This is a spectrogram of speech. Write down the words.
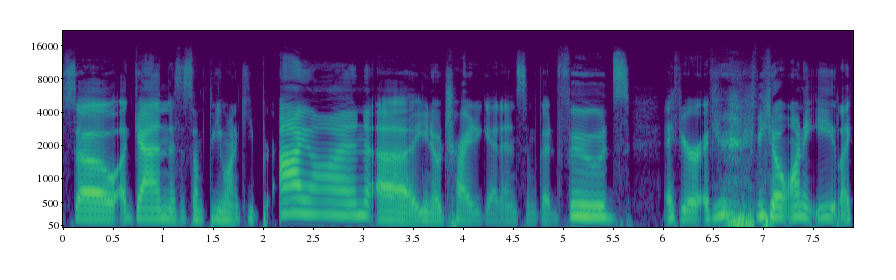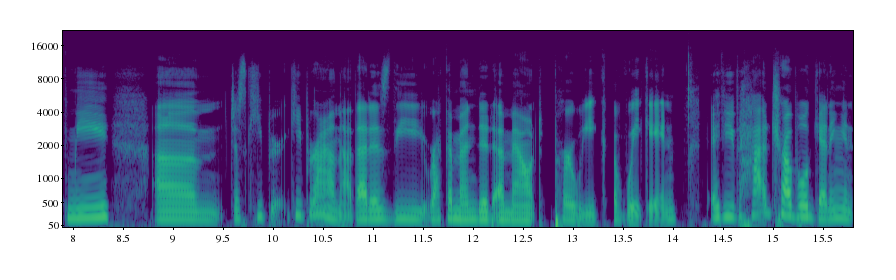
so again, this is something you want to keep your eye on. Uh, you know, try to get in some good foods. If you're if you're if you don't want to eat like me, um, just keep your keep your eye on that. That is the recommended amount per week of weight gain. If you've had trouble getting an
